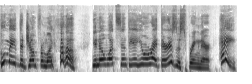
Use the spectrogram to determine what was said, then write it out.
who made the jump from like, huh, you know what, Cynthia, you were right. There is a spring there. Hey,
